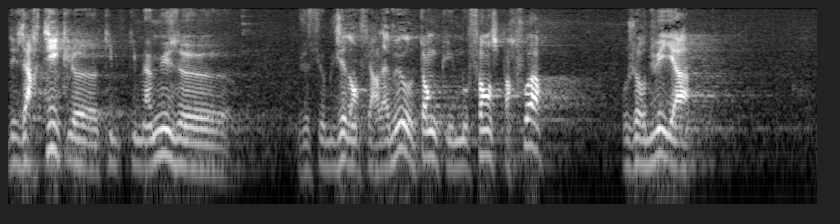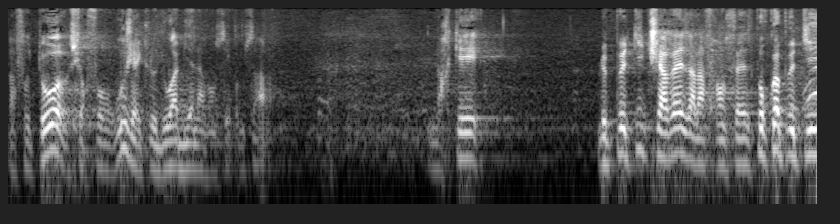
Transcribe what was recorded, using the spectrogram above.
des articles qui, m'amusent, euh, je suis obligé d'en faire l'aveu, autant qu'ils m'offensent parfois. Aujourd'hui, il y a ma photo sur fond rouge avec le doigt bien avancé comme ça, marqué le petit Chavez à la française. Pourquoi petit?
